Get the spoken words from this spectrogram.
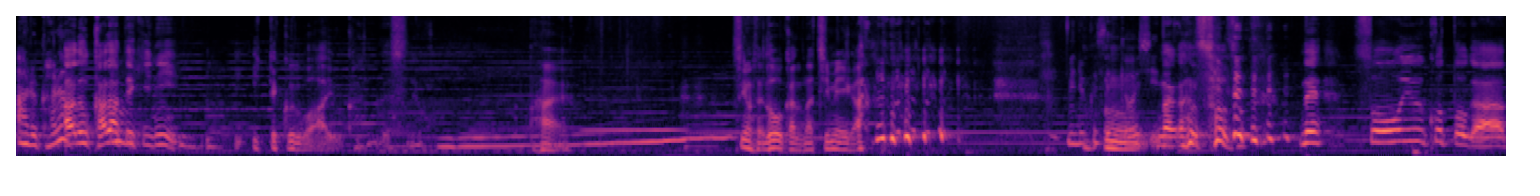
あるから。あるから的に行ってくるわあいう感じですよ。はい。すみませんローカルな地名が ミルクセーキ美味しい、ね、うん、そうそう。でそういうことがあっ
